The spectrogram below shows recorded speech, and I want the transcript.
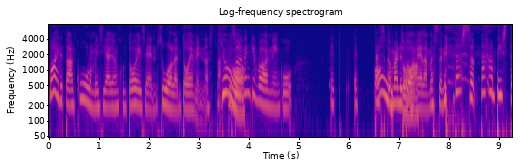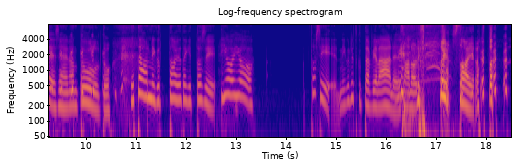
vaihdetaan kuulumisia jonkun toisen suolen toiminnasta. Joo. Niin se on jotenkin vaan niinku, että et, tässäkö mä nyt oon elämässäni. Tässä, tähän pisteeseen on tultu. Ja tää on, niinku, tää on jotenkin tosi, joo, joo. tosi, niinku nyt kun tää vielä ääneen sanoo, niin se on jo sairasta.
